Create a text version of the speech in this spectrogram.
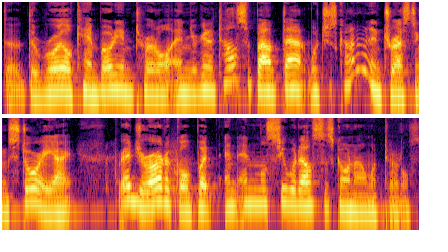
the, the Royal Cambodian turtle, and you're going to tell us about that, which is kind of an interesting story. I read your article, but and, and we'll see what else is going on with turtles.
